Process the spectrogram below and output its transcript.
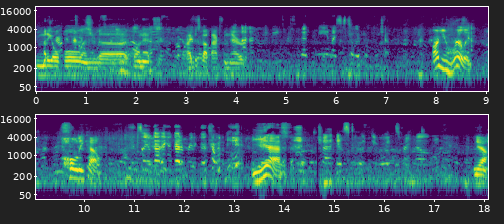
Mariupol and uh, Donetsk. I just got back from there. I think you'd be interested that me and my sister were from Are you really? Holy cow! So you got you got a pretty good company. Yes. Bucha is completely ruined right now. Yeah.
